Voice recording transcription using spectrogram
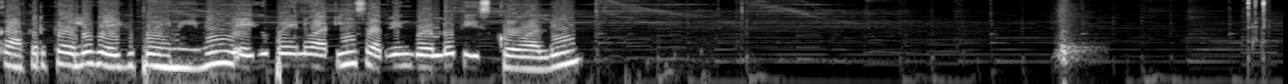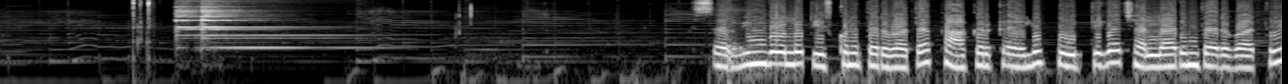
కాకరకాయలు వేగిపోయినాయి. వేగిపోయిన వాటిని సర్వింగ్ బౌల్లో తీసుకోవాలి. సర్వింగ్ బౌల్లో తీసుకున్న తర్వాత కాకరకాయలు పూర్తిగా చల్లారిన తర్వాతే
